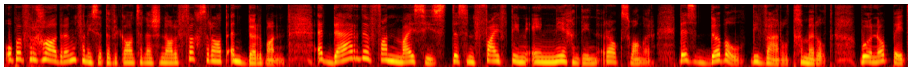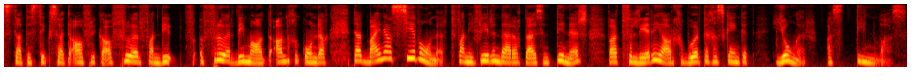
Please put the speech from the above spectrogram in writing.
op 'n vergadering van die Suid-Afrikaanse Nasionale Vigsraad in Durban. 'n Derde van meisies tussen 15 en 19 raak swanger. Dis dubbel die wêreldgemiddeld. Boonop het Statistiek Suid-Afrika vroeër van die vroeër die maand aangekondig dat byna 700 van die 34000 tieners wat verlede jaar geboorte geskenk het, jonger as 10 was.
